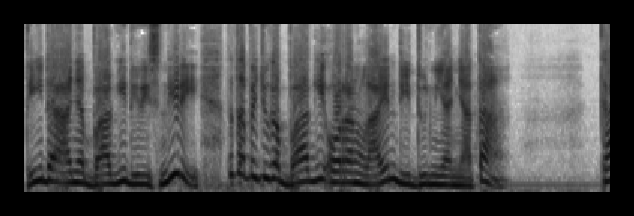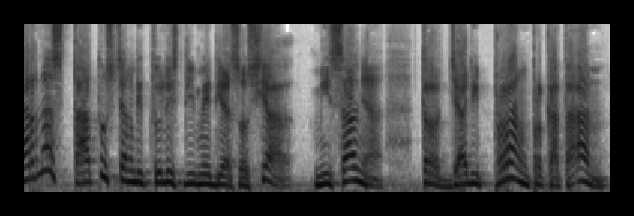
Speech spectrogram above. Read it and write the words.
tidak hanya bagi diri sendiri, tetapi juga bagi orang lain di dunia nyata. Karena status yang ditulis di media sosial, misalnya terjadi perang perkataan,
